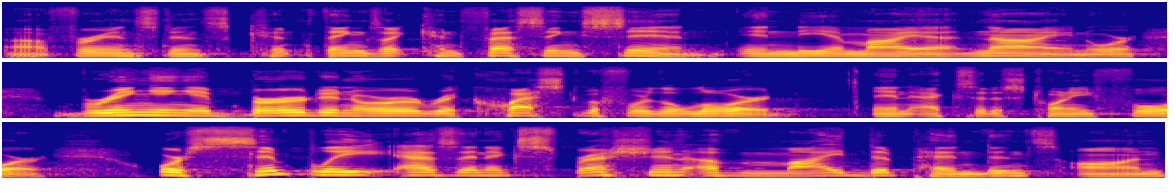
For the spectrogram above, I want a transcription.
Uh, for instance, con- things like confessing sin in Nehemiah 9, or bringing a burden or a request before the Lord in Exodus 24, or simply as an expression of my dependence on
